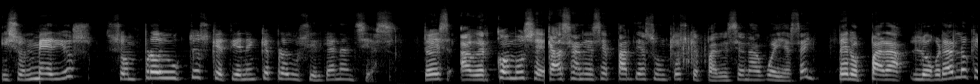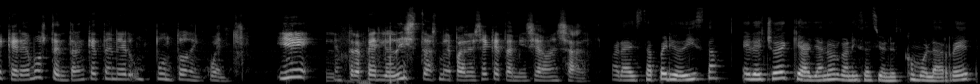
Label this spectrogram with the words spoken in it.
Y son medios, son productos que tienen que producir ganancias. Entonces, a ver cómo se casan ese par de asuntos que parecen agua y aceite. Pero para lograr lo que queremos tendrán que tener un punto de encuentro. Y entre periodistas me parece que también se ha avanzado. Para esta periodista, el hecho de que hayan organizaciones como la Red,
